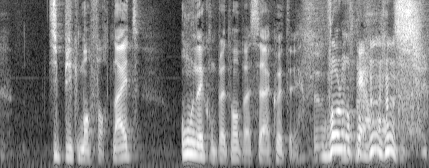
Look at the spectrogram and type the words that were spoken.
Typiquement Fortnite, on est complètement passé à côté. Volontairement.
